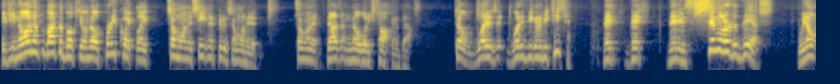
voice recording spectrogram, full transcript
If you know enough about the book, you'll know pretty quickly someone is teaching the truth, someone isn't. Someone that doesn't know what he's talking about. So what is it? What is he going to be teaching? That that that is similar to this. We don't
